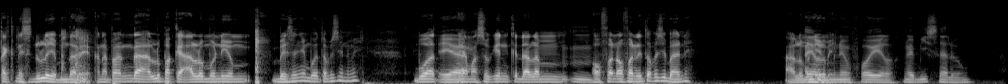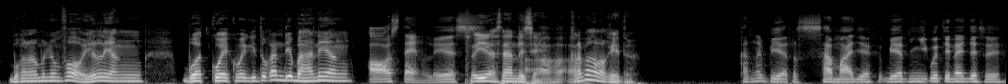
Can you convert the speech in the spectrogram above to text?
teknis dulu ya bentar ya. Kenapa nggak lu pakai aluminium? Biasanya buat apa sih namanya? Buat Iya. yang masukin ke dalam Mm-mm. oven-oven itu apa sih bahannya? Aluminium. ya? Aluminium foil nggak bisa dong. Bukan aluminium foil yang buat kue-kue gitu kan dia bahannya yang Oh stainless. oh, iya stainless ya. Oh, oh, oh. Kenapa nggak pakai itu? Karena biar sama aja, biar ngikutin aja saya.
